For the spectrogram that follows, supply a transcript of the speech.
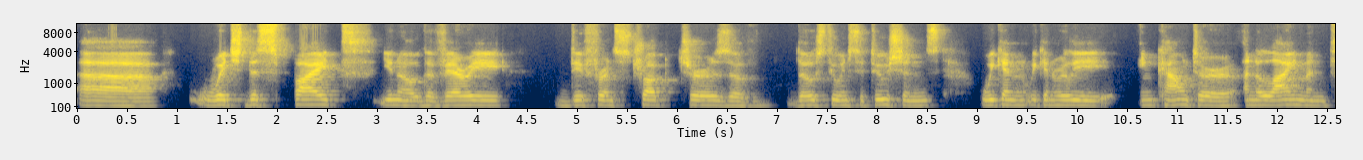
uh, which despite you know the very different structures of those two institutions, we can we can really encounter an alignment,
